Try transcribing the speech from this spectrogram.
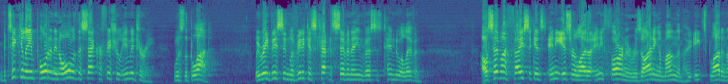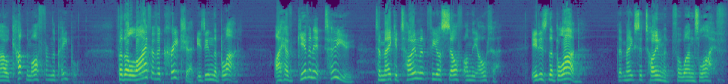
And particularly important in all of the sacrificial imagery was the blood. We read this in Leviticus chapter 17, verses 10 to 11. I'll set my face against any Israelite or any foreigner residing among them who eats blood, and I will cut them off from the people. For the life of a creature is in the blood. I have given it to you to make atonement for yourself on the altar. It is the blood that makes atonement for one's life.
